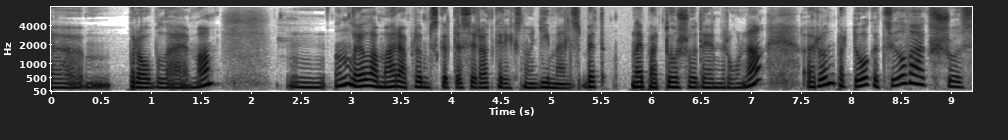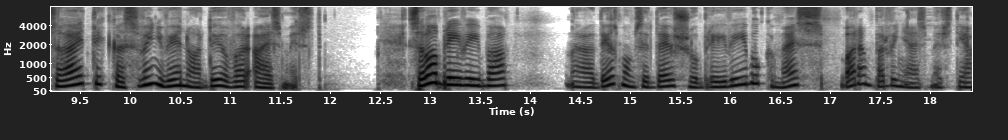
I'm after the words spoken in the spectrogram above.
um, problēma. Mm, un lielā mērā, protams, ka tas ir atkarīgs no ģimenes, bet ne par to šodien runā. Runa par to, ka cilvēks šo saiti, kas viņu vieno ar Dievu, var aizmirst. Savā brīvībā Dievs mums ir devis šo brīvību, ka mēs varam par viņu aizmirst, jā.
